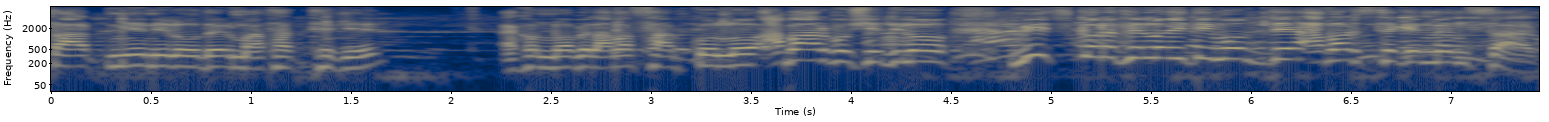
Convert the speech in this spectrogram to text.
serve নিয়ে নিল ওদের মাথার থেকে। এখন নবেল আবার সার্ভ করল, আবার বসিয়ে দিল। মিস করে ফেলল ইতিমধ্যে, আবার সেকেন্ড ম্যান সার্ভ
